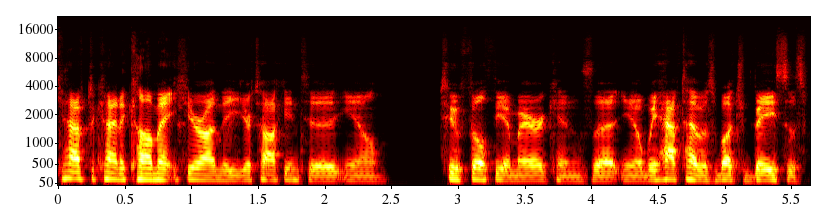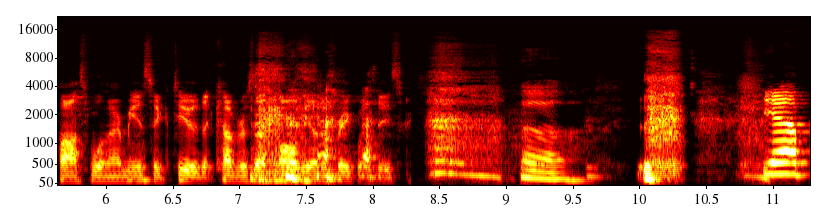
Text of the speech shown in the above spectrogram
have to kind of comment here on the you're talking to, you know, two filthy Americans that, you know, we have to have as much bass as possible in our music too that covers up all the other frequencies. Yeah.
